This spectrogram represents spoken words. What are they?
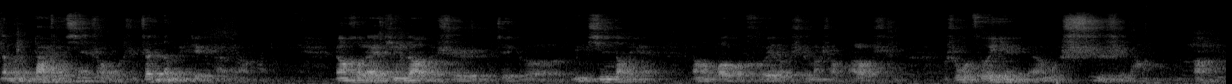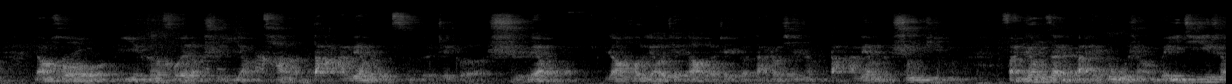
那么大钊先生，我是真的没这个胆量。然后后来听到的是这个。永新导演，然后包括何伟老师、马少华老师，我说我作为演员，我试试吧，啊，然后也跟何伟老师一样，看了大量的字的这个史料，然后了解到了这个大钊先生大量的生平，反正在百度上、维基上，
